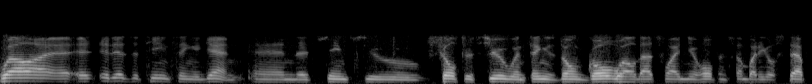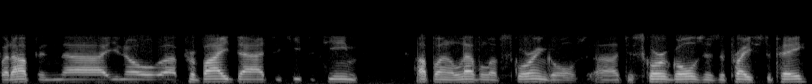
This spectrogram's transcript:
Well, uh, it, it is a team thing again, and it seems to filter through when things don't go well. That's why you're hoping somebody will step it up and uh, you know uh, provide that to keep the team up on a level of scoring goals. Uh, to score goals is a price to pay.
